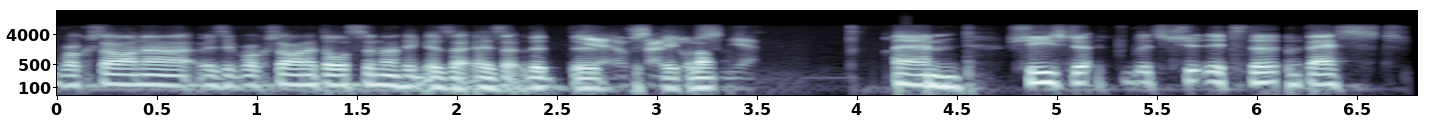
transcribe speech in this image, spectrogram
Roxana is it Roxana Dawson I think is that is that the, the yeah, the- Dawson, yeah. um, she's just it's it's the best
